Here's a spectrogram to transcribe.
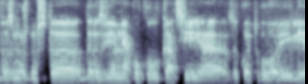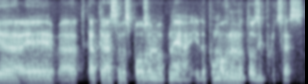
възможността да развием няколко локации, а, за което говори Илия, е а, така трябва да се възползваме от нея и да помогнем на този процес.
